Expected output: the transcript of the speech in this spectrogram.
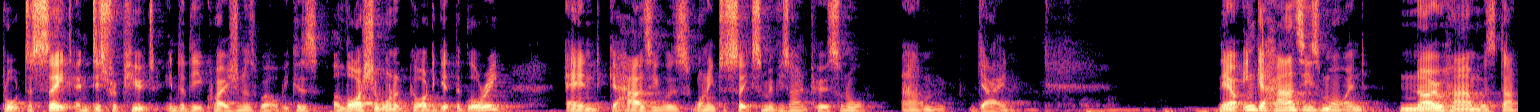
brought deceit and disrepute into the equation as well because Elisha wanted God to get the glory and Gehazi was wanting to seek some of his own personal um, gain. Now, in Gehazi's mind, no harm was done.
